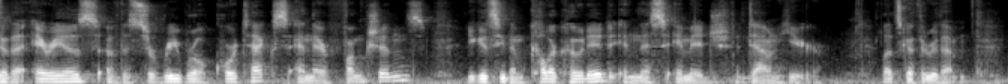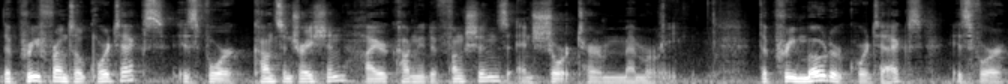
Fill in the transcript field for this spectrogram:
are the areas of the cerebral cortex and their functions. You can see them color-coded in this image down here. Let's go through them. The prefrontal cortex is for concentration, higher cognitive functions, and short-term memory. The premotor cortex is for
